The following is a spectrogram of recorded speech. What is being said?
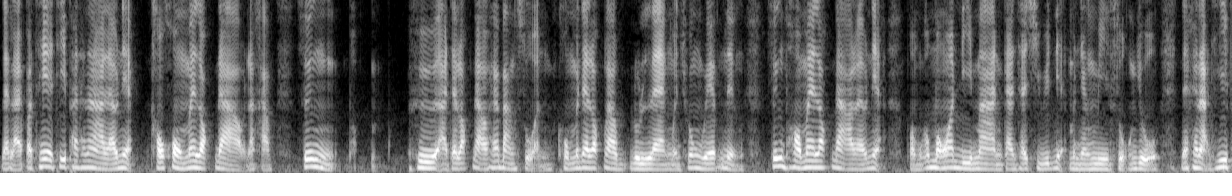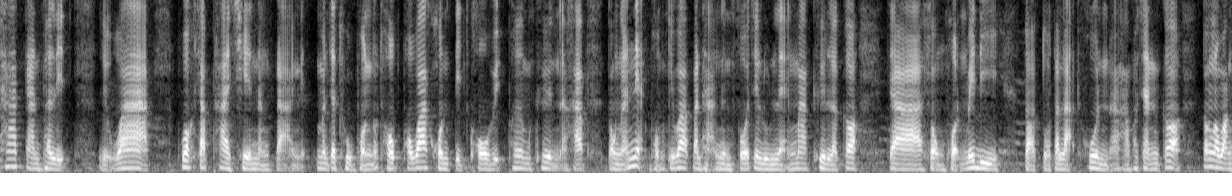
หลาย ๆ ประเทศที่พัฒนาแล้วเนี่ยเขาคงไม่ล็อกดาวน์นะครับ ซึ่ง คืออาจจะล็อกดาวน์แค่บางส่วน คงไม่ได้ล็อกดาวน์รุนแรงเหมือนช่วง wave หนึ่งซึ่งพอไม่ล็อกดาวน์แล้วเนี่ยผมก็มองว่า demand การใช้ชีวิตเนี่ยมันยังมีสูงอยู่ ในขณะที่ภาคการผลิต หรือว่าพวก supply chain ต่างๆเนี่ยมันจะถูกผลกระทบเพราะว่าคนติดโควิดเพิ่มขึ้นนะครับตรงนั้นเนี่ยผมคิดว่าปัญหาเงินเฟ้อจะรุนแรงมากขึ้น แล้วก็จะส่งผลไม่ดีต่อตัวตลาดหุ้นนะครับเพราะฉะนั้นก็ต้องระวัง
